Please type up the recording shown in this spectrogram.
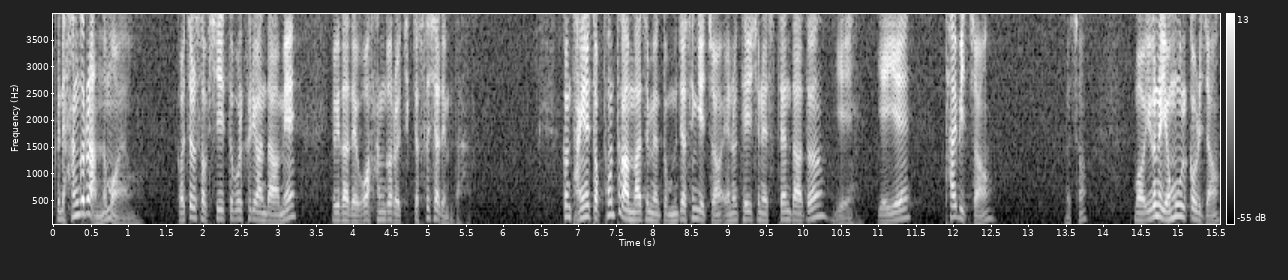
근데 한글은 안 넘어와요. 어쩔 수 없이 더블 클릭한 다음에 여기다 대고 한글을 직접 쓰셔야 됩니다. 그럼 당연히 또 폰트가 안 맞으면 또 문제가 생기겠죠. annotation의 standard 예 얘의 타입 있죠. 그렇죠? 뭐 이거는 영문 글꼴이죠.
